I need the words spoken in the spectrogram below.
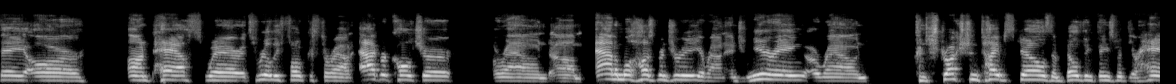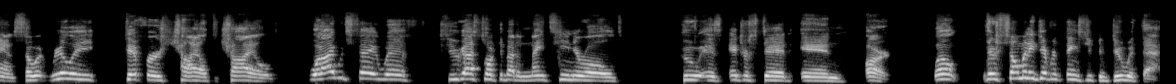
they are on paths where it's really focused around agriculture, around um, animal husbandry, around engineering, around construction type skills and building things with your hands. So it really differs child to child. What I would say with, so you guys talked about a 19 year old who is interested in art. Well, there's so many different things you can do with that.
